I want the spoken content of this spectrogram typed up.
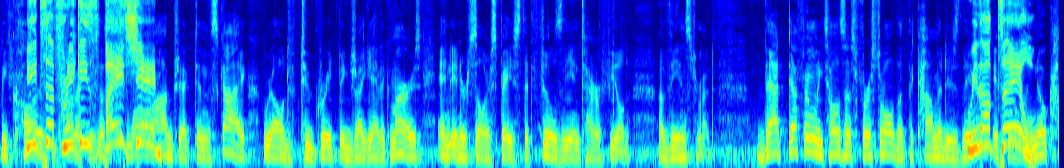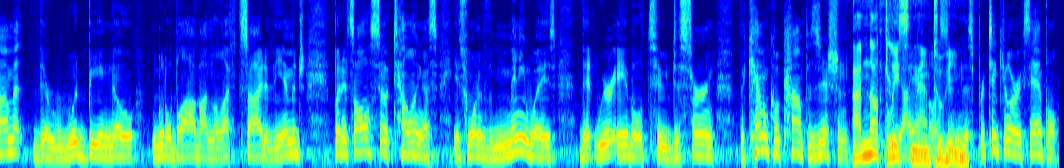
because it's a freaking spaceship object in the sky relative to great big gigantic Mars and interstellar space that fills the entire field of the instrument. That definitely tells us, first of all, that the comet is there. Without if tail. were no comet, there would be no little blob on the left side of the image. But it's also telling us it's one of the many ways that we're able to discern the chemical composition. I'm not of 3I listening to Atlas. In him. this particular example,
